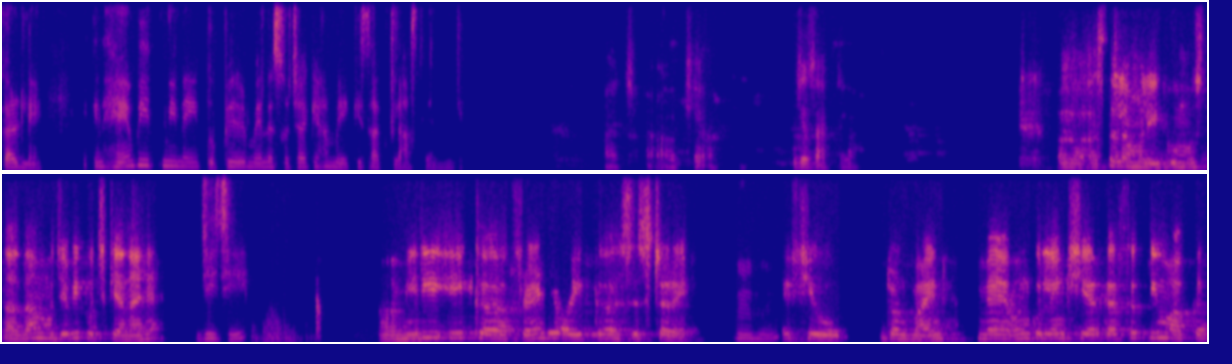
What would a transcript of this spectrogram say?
कर लें लेकिन हैं भी इतनी नहीं तो फिर मैंने सोचा कि हम एक ही साथ क्लास ले लेंगे। अच्छा ओके जजाकल्ला अस्सलाम वालेकुम उस्तादा मुझे भी कुछ कहना है। जी जी। अ, मेरी एक फ्रेंड है और एक सिस्टर है। हम्म हम्म। इफ़ यू डोंट माइंड मैं उनको लिंक शेयर कर सकती हूँ आपका?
